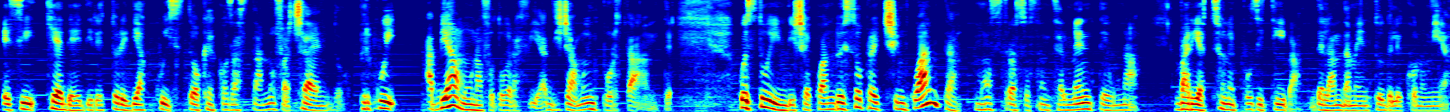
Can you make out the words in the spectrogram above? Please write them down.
e si chiede ai direttori di acquisto che cosa stanno facendo, per cui abbiamo una fotografia, diciamo, importante. Questo indice, quando è sopra i 50, mostra sostanzialmente una variazione positiva dell'andamento dell'economia,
